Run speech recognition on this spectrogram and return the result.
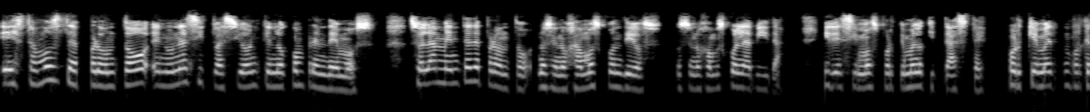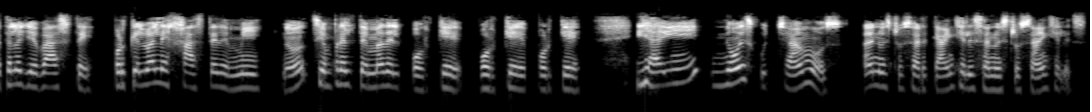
estamos de pronto en una situación que no comprendemos. Solamente de pronto nos enojamos con Dios, nos enojamos con la vida y decimos, ¿por qué me lo quitaste? ¿Por qué, me, ¿Por qué te lo llevaste? ¿Por qué lo alejaste de mí? ¿No? Siempre el tema del por qué, por qué, por qué. Y ahí no escuchamos a nuestros arcángeles, a nuestros ángeles.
